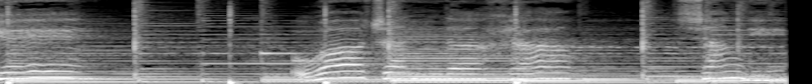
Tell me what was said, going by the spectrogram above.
嘿，我真的好想你。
